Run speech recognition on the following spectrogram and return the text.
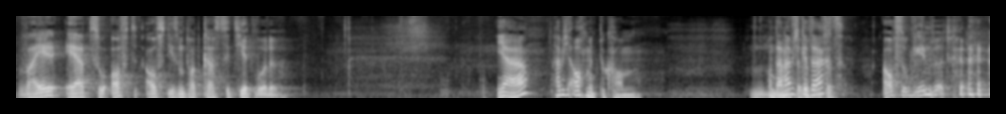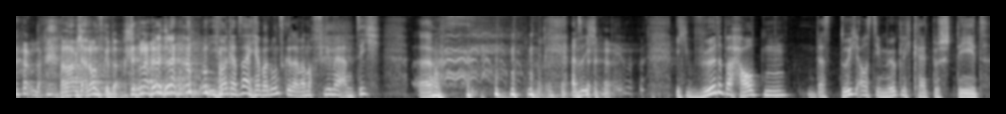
weil er zu oft aus diesem Podcast zitiert wurde. Ja, habe ich auch mitbekommen. Und dann habe ich gedacht, auch so gehen wird. Dann habe ich an uns gedacht. ich wollte gerade sagen, ich habe an uns gedacht, aber noch viel mehr an dich. Ähm, also ich, ich würde behaupten, dass durchaus die Möglichkeit besteht,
